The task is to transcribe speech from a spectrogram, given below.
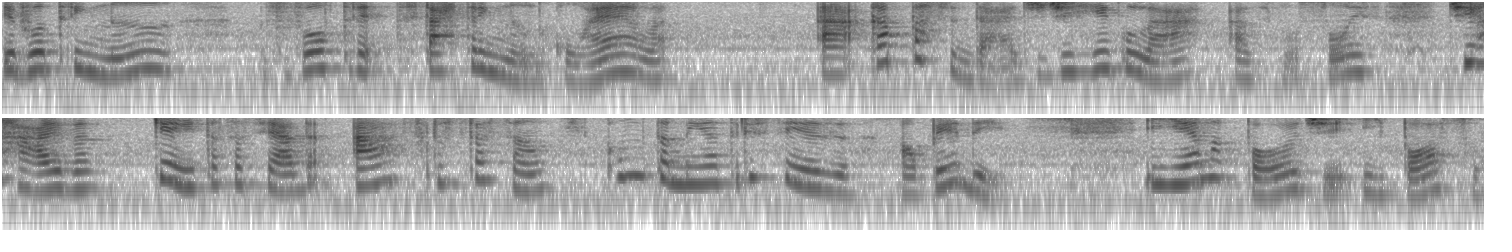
eu vou treinando vou tre estar treinando com ela a capacidade de regular as emoções de raiva, que aí está associada à frustração, como também à tristeza ao perder. E ela pode, e posso,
